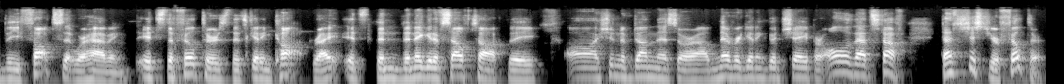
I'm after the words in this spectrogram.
the thoughts that we're having it's the filters that's getting caught right? It's the, the negative self-talk the oh i shouldn't have done this or i'll never get in good shape or all of that stuff. That's just your filter.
